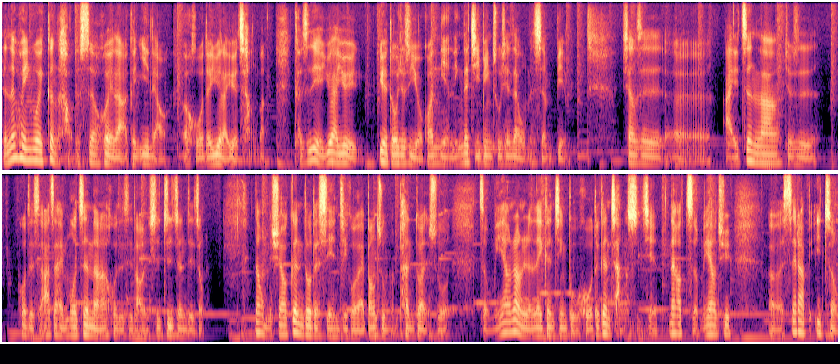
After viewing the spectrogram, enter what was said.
人类会因为更好的社会啦跟医疗而活得越来越长嘛？可是也越来越越多就是有关年龄的疾病出现在我们身边，像是呃癌症啦，就是或者是阿兹海默症啊，或者是老人失智症这种。那我们需要更多的实验结果来帮助我们判断说。怎么样让人类更进步，活得更长时间？那要怎么样去呃 set up 一种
